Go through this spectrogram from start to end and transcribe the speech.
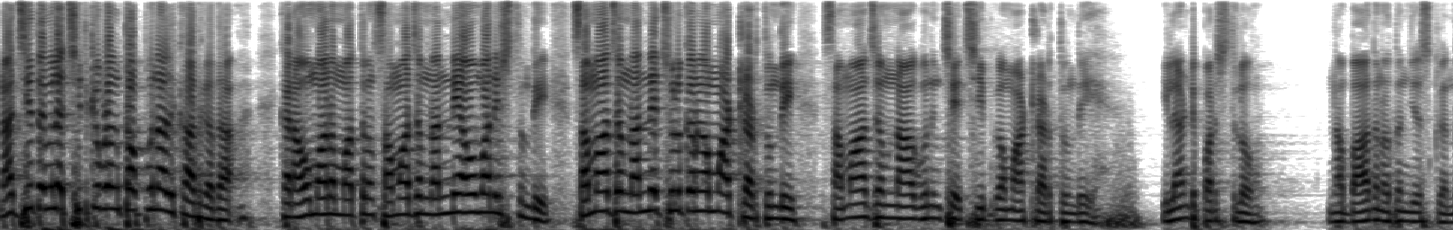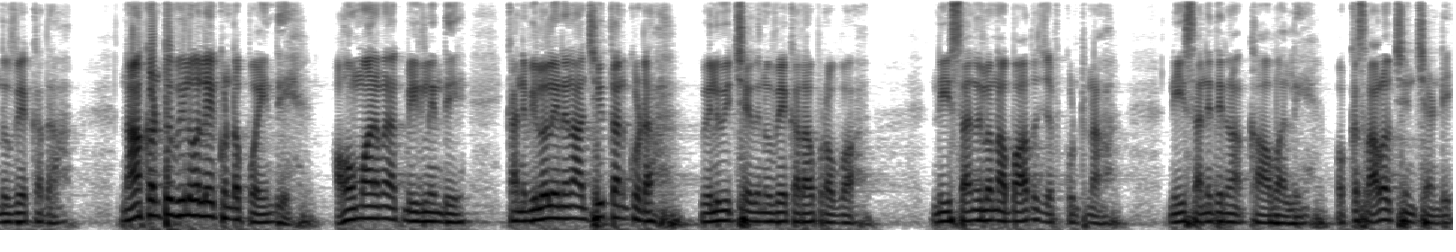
నా జీతం ఇలా చితికివ్వడం తప్పు నాది కాదు కదా. కానీ అవమానం మాత్రం సమాజం నన్నే అవమానిస్తుంది. సమాజం నన్నే చులకనగా మాట్లాడుతుంది. సమాజం నా గురించే చీప్గా మాట్లాడుతుంది. ఇలాంటి పరిస్థితిలో నా బాధను అర్థం చేసుకునే నువ్వే కదా. నాకంటూ విలువ లేకుండా పోయింది. అవమానమే నాకు మిగిలింది. కానీ విలువ లేని నా జీవితాన్ని కూడా వెలువిచ్చేది నువ్వే కదా ప్రవ్వా. నీ సన్నిధిలో నా బాధ చెప్పుకుంటున్నా. నీ సన్నిధి నాకు కావాలి. ఒక్కసారి ఆలోచించండి.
